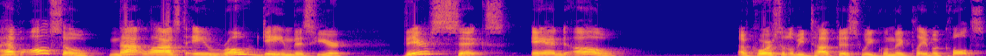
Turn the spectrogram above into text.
have also not lost a road game this year. They're 6 and 0. Of course, it'll be tough this week when they play the Colts,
